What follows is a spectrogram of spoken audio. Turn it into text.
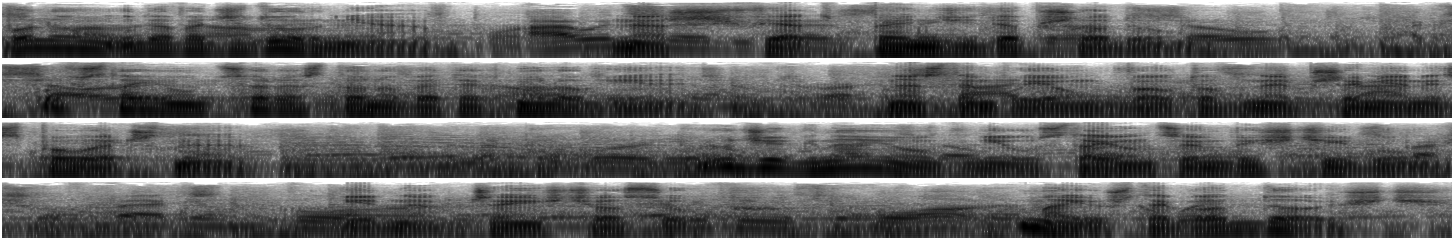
Wolą udawać durnia. Nasz świat pędzi do przodu. Powstają coraz to nowe technologie. Następują gwałtowne przemiany społeczne. Ludzie gnają w nieustającym wyścigu. Jednak część osób ma już tego dość.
